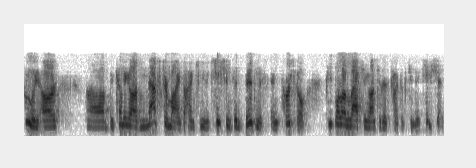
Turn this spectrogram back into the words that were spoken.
truly our uh, becoming our mastermind behind communications in business and personal. People are latching onto this type of communication.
